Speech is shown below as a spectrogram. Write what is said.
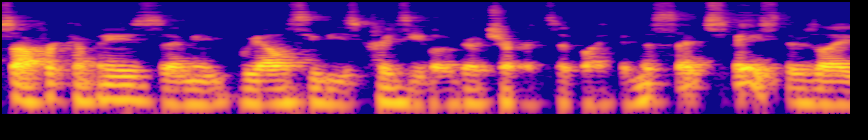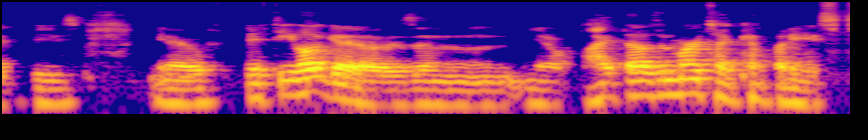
software companies. I mean, we all see these crazy logo charts of like in this space, there's like these, you know, 50 logos and you know 5,000 martech companies.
